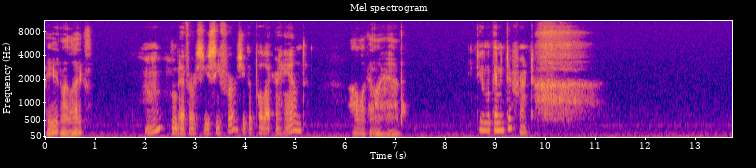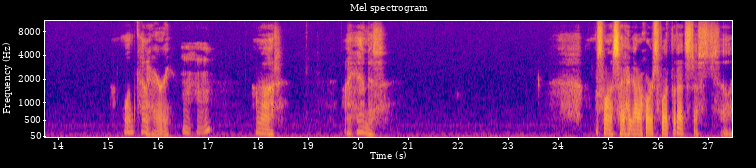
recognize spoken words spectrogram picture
feet, my legs. Hmm? Whatever you see first, you could pull out your hand. I'll look at my hand. Do you look any different? Well, I'm kind of hairy. Mm-hmm. I'm not. My hand is. I just want to say I got a horse foot, but that's just silly.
